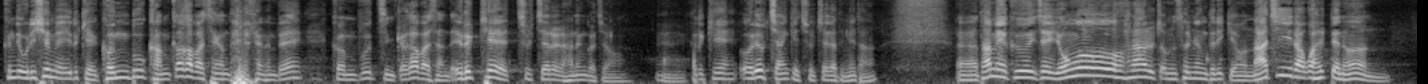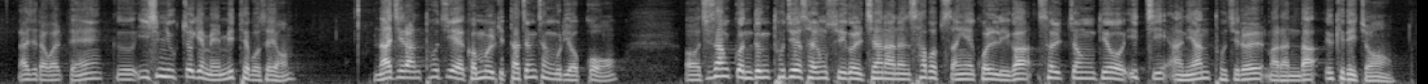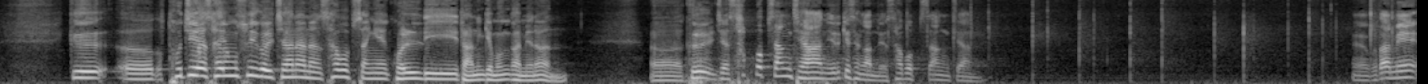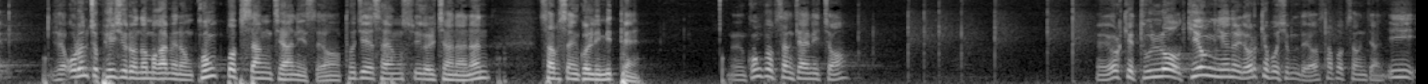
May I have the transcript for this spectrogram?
근데 우리 시험에 이렇게 건부 감가가 발생한다 해야 되는데 건부 진가가 발생한다 이렇게 출제를 하는 거죠. 예, 그렇게 어렵지 않게 출제가 됩니다. 에, 다음에 그 이제 용어 하나를 좀 설명드릴게요. 나지라고 할 때는 나지라고 할 때 그 26쪽의 맨 밑에 보세요. 나지란 토지에 건물 기타 정착물이 없고 어, 지상권 등 토지의 사용 수익을 제한하는 사법상의 권리가 설정되어 있지 아니한 토지를 말한다 이렇게 돼 있죠. 그 어, 토지의 사용 수익을 제한하는 사법상의 권리라는 게 뭔가 하면은 어, 그 이제 사법상 제한 이렇게 생각하면 돼요. 사법상 제한. 예, 그다음에 이제 오른쪽 페이지로 넘어가면은 공법상 제한이 있어요. 토지의 사용 수익을 제한하는 사법상의 권리 밑에 어, 공법상 제한 있죠. 이렇게 예, 둘로 기억니은을 이렇게 보시면 돼요. 사법상 제한. 이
